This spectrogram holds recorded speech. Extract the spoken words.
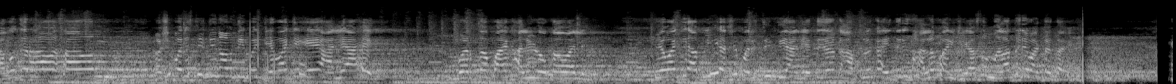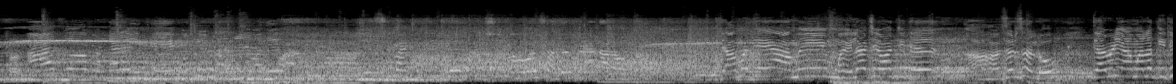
अगोदर हा असा अशी परिस्थिती नव्हती पण जेव्हा जे हे आले आहेत वरचा पाय खाली डोकावाले तेव्हा की आपली ही अशी परिस्थिती आली आहे त्याच्यात आपलं काहीतरी झालं पाहिजे असं मला तरी वाटत आहे. आज भंडारा इथे मुस्लिम फॅमिलीमध्ये अहवाल सादर करण्यात आला होता. त्यामध्ये आम्ही महिला जेव्हा तिथे हजर झालो त्यावेळी आम्हाला तिथे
